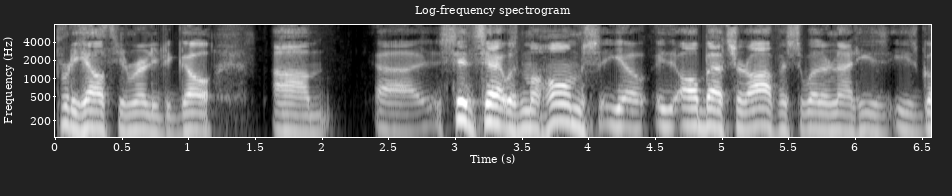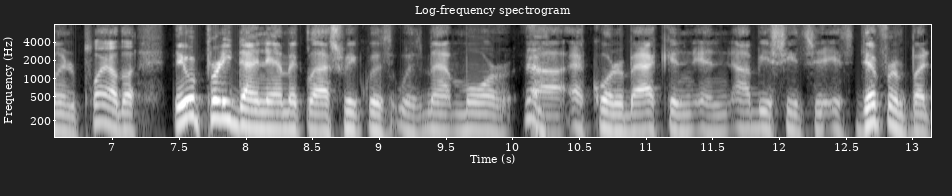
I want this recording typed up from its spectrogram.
pretty healthy and ready to go. Um, uh, Sid said it with Mahomes. You know, all bets are off as to whether or not he's he's going to play. Although they were pretty dynamic last week with, with Matt Moore yeah. Uh, at quarterback, and, and obviously it's it's different. But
